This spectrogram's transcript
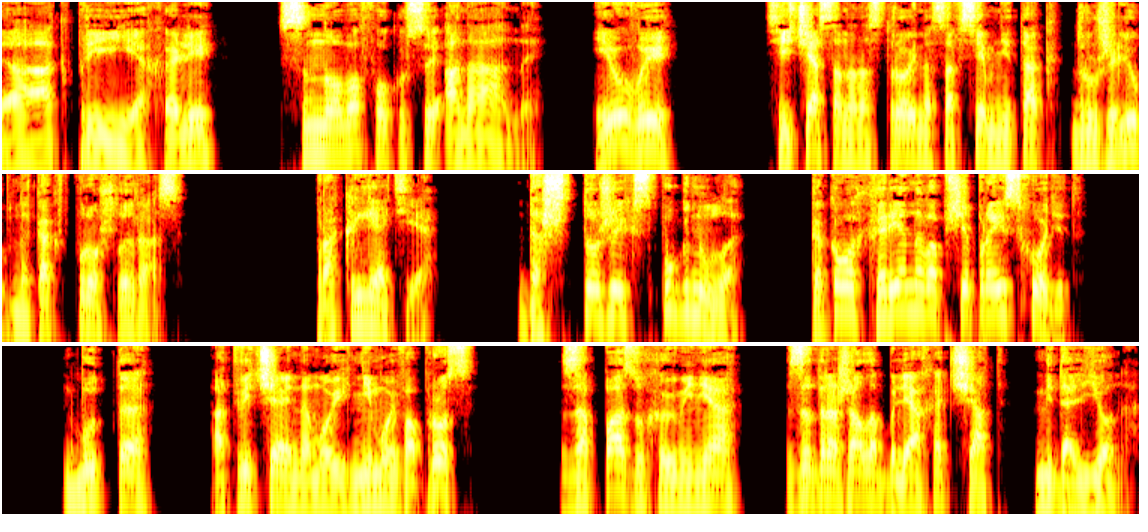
Так, приехали. Снова фокусы Анаанны. И, увы, сейчас она настроена совсем не так дружелюбно, как в прошлый раз. Проклятие! Да что же их спугнуло? Какого хрена вообще происходит? Будто Отвечая на мой немой вопрос, за пазухой у меня задрожала бляха чат медальона.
